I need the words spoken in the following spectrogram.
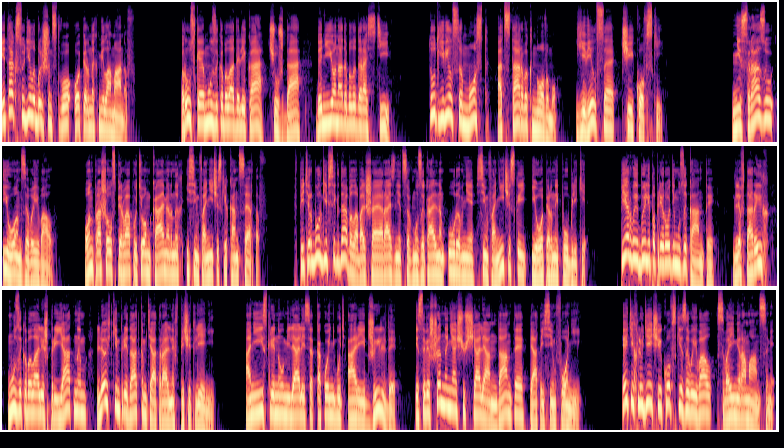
И так судило большинство оперных меломанов. Русская музыка была далека, чужда, до нее надо было дорасти. Тут явился мост от старого к новому, явился Чайковский. Не сразу и он завоевал. Он прошел сперва путем камерных и симфонических концертов. В Петербурге всегда была большая разница в музыкальном уровне симфонической и оперной публики. Первые были по природе музыканты, для вторых музыка была лишь приятным, легким придатком театральных впечатлений. Они искренне умилялись от какой-нибудь арии Джильды и совершенно не ощущали анданте Пятой симфонии. Этих людей Чайковский завоевал своими романсами.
